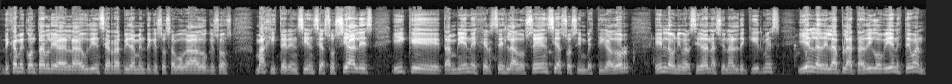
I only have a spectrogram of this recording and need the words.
déjame contarle a la audiencia rápidamente que sos abogado, que sos magíster en ciencias sociales y que también ejerces la docencia, sos investigador en la Universidad Nacional de Quilmes y en la de La Plata. ¿Digo bien, Esteban?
